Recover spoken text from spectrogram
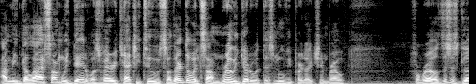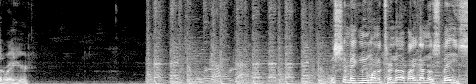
I mean, the last song we did was very catchy too. So they're doing something really good with this movie production, bro. For real, this is good right here. This shit make me want to turn up. I ain't got no space.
